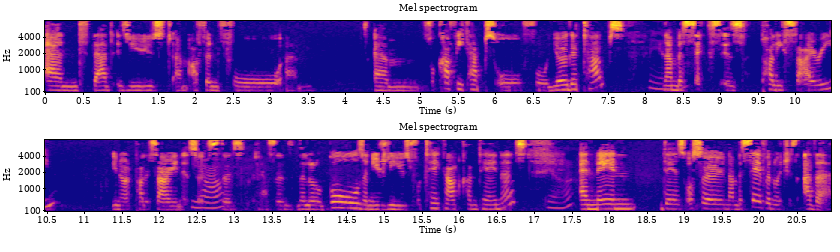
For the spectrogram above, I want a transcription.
and that is used um, often for um, um, for coffee cups or for yogurt tubs. Yeah. Number six is polystyrene. You know what polystyrene is? So it's those, it has the, the little balls and usually used for takeout containers. Yeah. And then there's also number seven, which is other.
